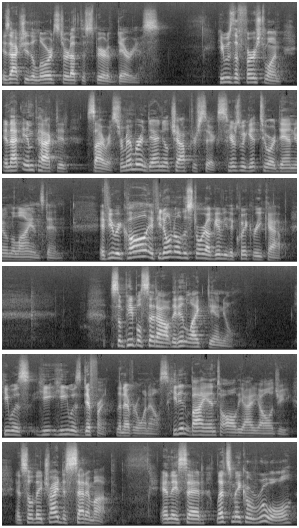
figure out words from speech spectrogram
is actually the Lord stirred up the spirit of Darius. He was the first one, and that impacted Cyrus. Remember in Daniel chapter 6, here's we get to our Daniel in the lion's den. If you recall, if you don't know the story, I'll give you the quick recap. Some people set out, they didn't like Daniel. He was, he, he was different than everyone else. He didn't buy into all the ideology. And so they tried to set him up. And they said, let's make a rule,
